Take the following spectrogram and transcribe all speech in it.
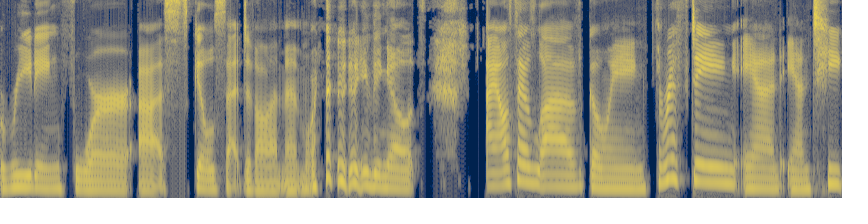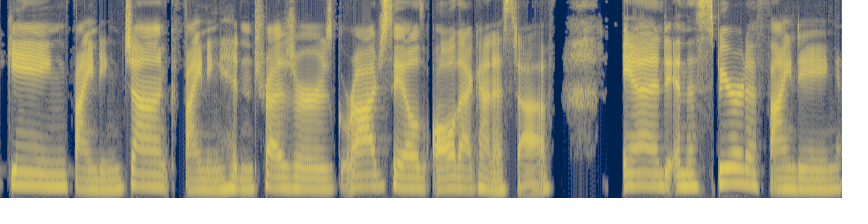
reading for uh, skill set development more than anything else. I also love going thrifting and antiquing, finding junk, finding hidden treasures, garage sales, all that kind of stuff. And in the spirit of finding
